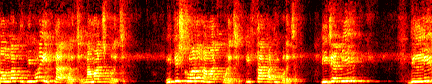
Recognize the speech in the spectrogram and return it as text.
লম্বা টুপি পরে ইফতার করেছে, নামাজ পড়েছে। নীতিশ কুমারও নামাজ পড়েছে ইফতার পার্টি করেছে। বিজেপি, দিল্লির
